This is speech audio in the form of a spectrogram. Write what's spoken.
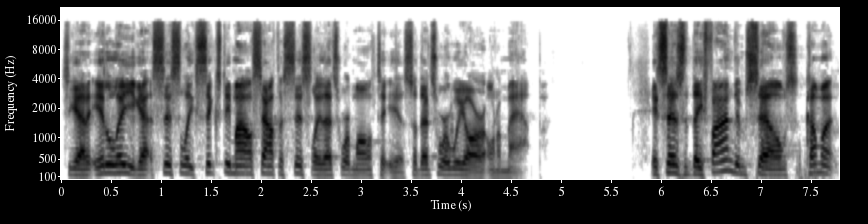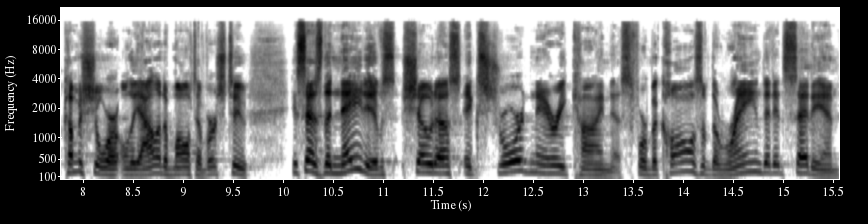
So you got Italy, you got Sicily, 60 miles south of Sicily. That's where Malta is. So that's where we are on a map. It says that they find themselves come, come ashore on the island of Malta. Verse 2 it says, The natives showed us extraordinary kindness, for because of the rain that had set in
